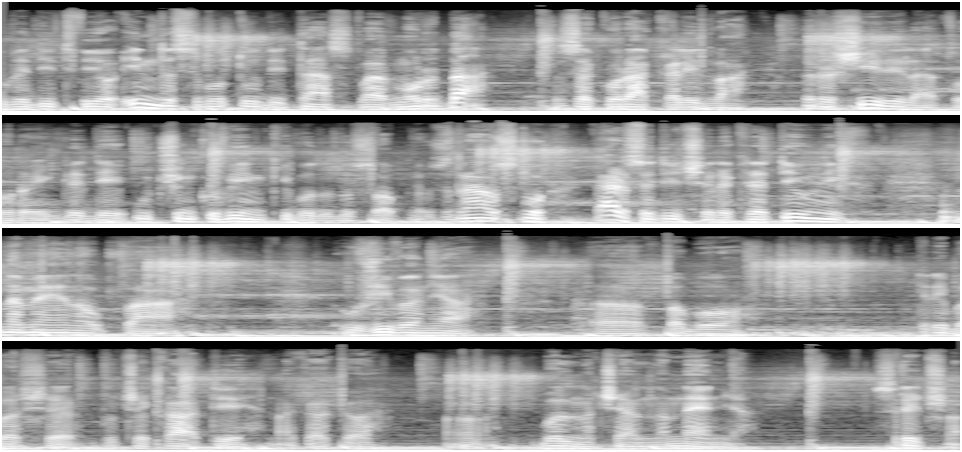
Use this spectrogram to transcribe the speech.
ureditvijo in da se bo tudi ta stvar morda za korak ali dva razširila, torej glede učinkovin, ki bodo dostopne v zdravstvu, kar se tiče rekreativnih namenov, pa uživanja, pa bo treba še počakati na kakšno uh, bolj načelna mnenja. Srečno.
